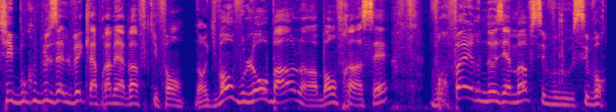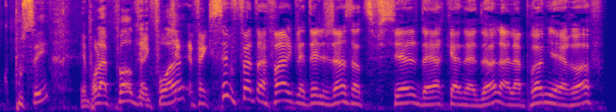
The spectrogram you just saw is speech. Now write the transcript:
qui est beaucoup plus élevé que la première offre qu'ils font. Donc, ils vont vous lowball en bon français, vous refaire une deuxième offre si vous si vous repoussez. Mais pour la plupart des Fait fois... que, fait que si vous faites affaire avec l'intelligence artificielle d'Air Canada, là, à la première offre,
